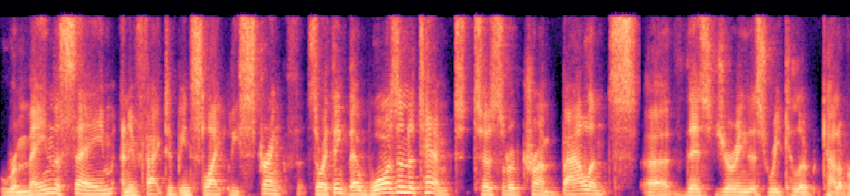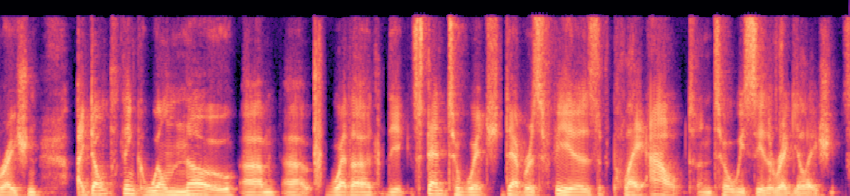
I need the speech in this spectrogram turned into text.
remain the same and, in fact, have been slightly strengthened. So I think there was an attempt to sort of try and balance uh, this during this recalibration. I don't think we'll know um, uh, whether the extent to which Deborah's fears play out until we see the regulations.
